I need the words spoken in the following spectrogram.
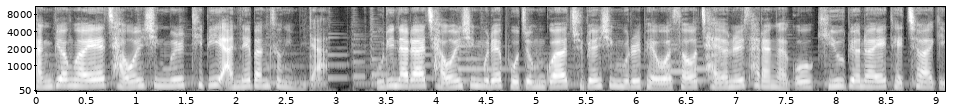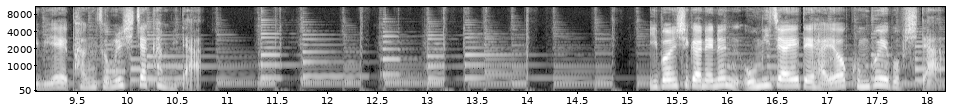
강병화의 자원식물 TV 안내 방송입니다. 우리나라 자원식물의 보존과 주변 식물을 배워서 자연을 사랑하고 기후 변화에 대처하기 위해 방송을 시작합니다. 이번 시간에는 오미자에 대하여 공부해 봅시다.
